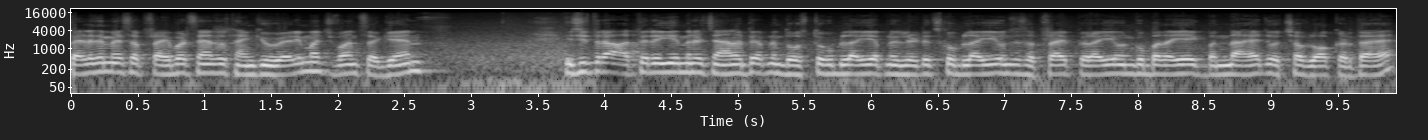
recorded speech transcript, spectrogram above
पहले से मेरे सब्सक्राइबर्स हैं तो thank you very much once again इसी तरह आते रहिए मेरे चैनल पे, अपने दोस्तों को बुलाइए, अपने रिलेटिव्स को बुलाइए, उनसे सब्सक्राइब कराइए, उनको बताइए एक बंदा है जो अच्छा ब्लॉग करता है।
